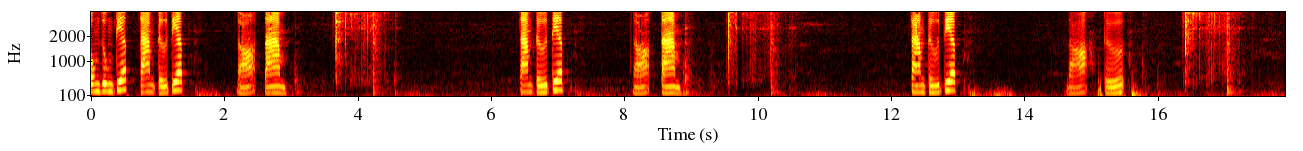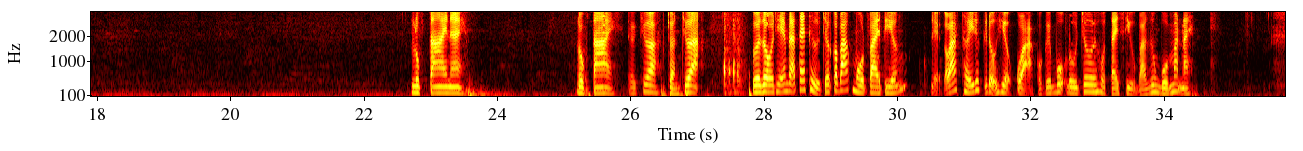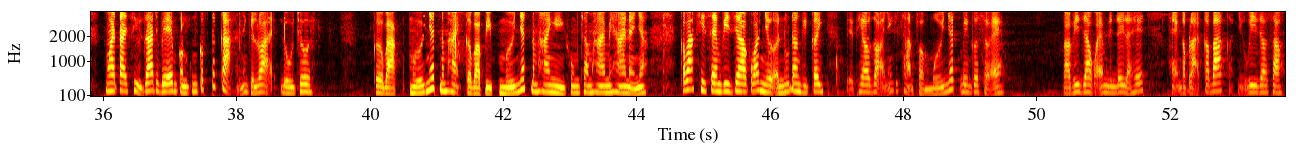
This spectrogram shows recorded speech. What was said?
Không dung tiếp, tam tứ tiếp. Đó, tam. Tam tứ tiếp. Đó, tam. Tam tứ tiếp. Đó, tứ. Lục tài này. Lục tài, được chưa? Chuẩn chưa ạ? Vừa rồi thì em đã test thử cho các bác một vài tiếng để các bác thấy được cái độ hiệu quả của cái bộ đồ chơi hột tài xỉu báo dung bốn mặt này ngoài tài xỉu ra thì bên em còn cung cấp tất cả những cái loại đồ chơi cờ bạc mới nhất năm hai, cờ bạc bịp mới nhất năm 2022 này nhá. Các bác khi xem video, các bác nhớ ấn nút đăng ký kênh để theo dõi những cái sản phẩm mới nhất bên cơ sở em. Và video của em đến đây là hết. Hẹn gặp lại các bác ở những video sau.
